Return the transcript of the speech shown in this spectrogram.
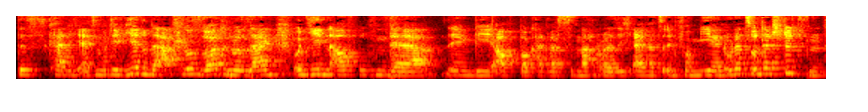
das kann ich als motivierende Abschlussworte nur sagen und jeden aufrufen, der irgendwie auch Bock hat, was zu machen oder sich einfach zu informieren oder zu unterstützen.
